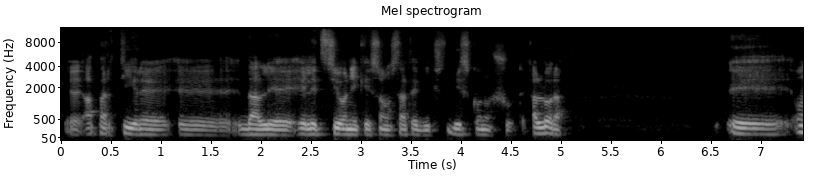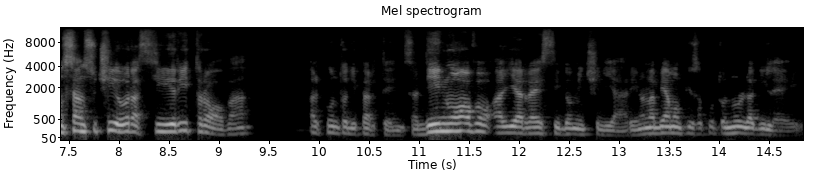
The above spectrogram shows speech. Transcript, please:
eh, a partire eh, dalle elezioni che sono state dis disconosciute. Allora, eh, Aung San Suu Kyi ora si ritrova al punto di partenza, di nuovo agli arresti domiciliari, non abbiamo più saputo nulla di lei.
